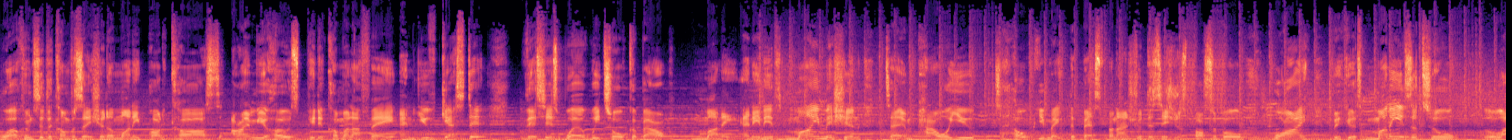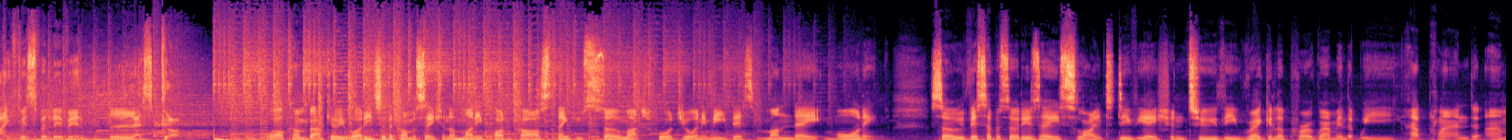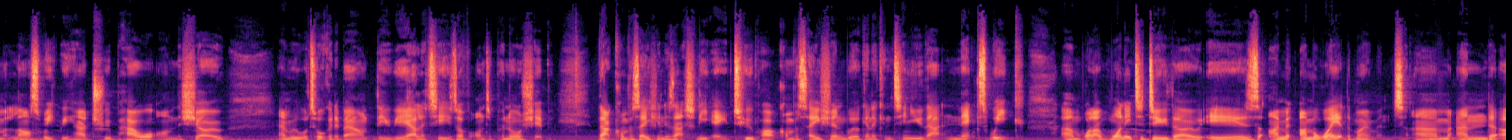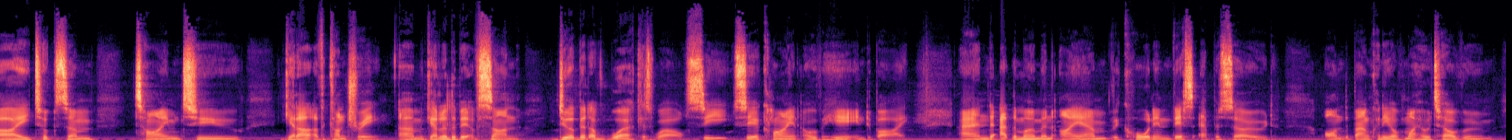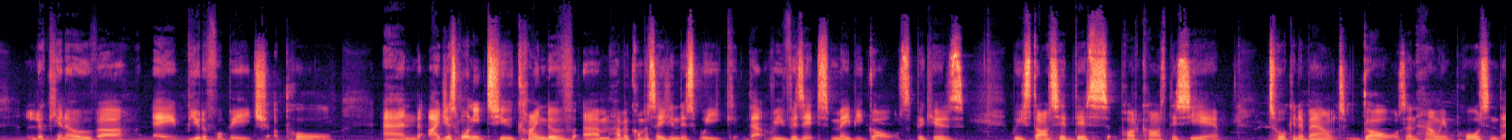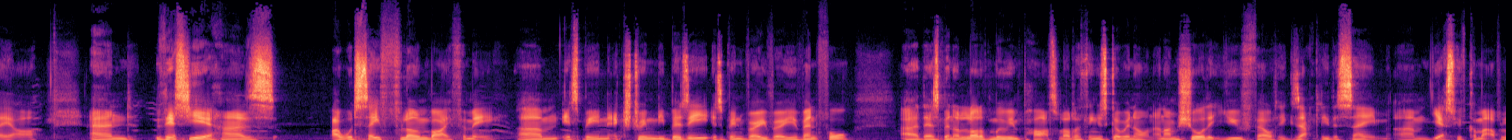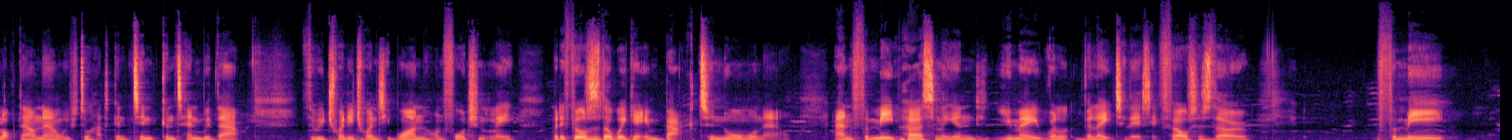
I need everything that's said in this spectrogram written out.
Welcome to the Conversation of Money podcast. I'm your host, Peter Komolafe, and you've guessed it, this is where we talk about money. And it is my mission to empower you, to help you make the best financial decisions possible. Why? Because money is a tool, life is for living. Let's go. Welcome back, everybody, to the Conversation of Money podcast. Thank you so much for joining me this Monday morning. So, this episode is a slight deviation to the regular programming that we had planned. Um, last week, we had True Power on the show, and we were talking about the realities of entrepreneurship. That conversation is actually a two part conversation. We're going to continue that next week. Um, what I wanted to do, though, is I'm, I'm away at the moment, um, and I took some time to get out of the country, um, get a little bit of sun do a bit of work as well. See see a client over here in Dubai, and at the moment I am recording this episode on the balcony of my hotel room, looking over a beautiful beach, a pool. And I just wanted to kind of um, have a conversation this week that revisits maybe goals because we started this podcast this year talking about goals and how important they are. And this year has, I would say, flown by for me. Um, it's been extremely busy. It's been very, very eventful. Uh, there's been a lot of moving parts, a lot of things going on, and I'm sure that you felt exactly the same. Um, yes, we've come out of lockdown now. We've still had to contend, contend with that through 2021, unfortunately, but it feels as though we're getting back to normal now. And for me personally, and you may re- relate to this, it felt as though, for me,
